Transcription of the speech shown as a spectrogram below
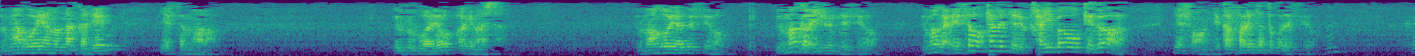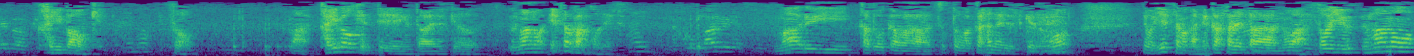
馬小屋の中でイエス様は産声を上げました。馬小屋ですよ。馬がいるんですよ。馬が餌を食べてる貝羽桶がイエス様は寝かされたとこですよ。貝羽桶。そう。まあ貝羽桶っていうとあれですけど馬の餌箱です。丸いかどうかはちょっとわからないですけれども。でもイエス様が寝かされたのはそういう馬の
